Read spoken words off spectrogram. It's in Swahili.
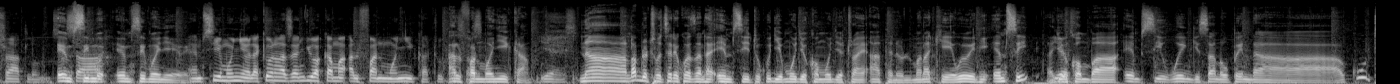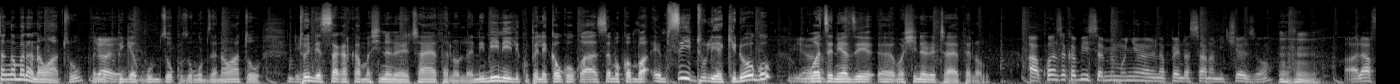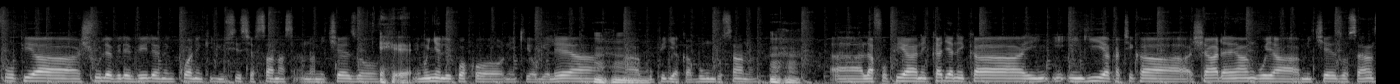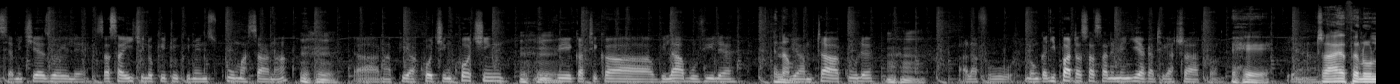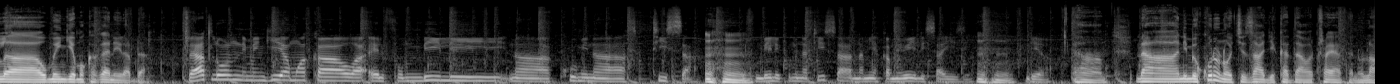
MC mwenyewe. MC mwenyewe lakini unaweza njua kama Alfan Mwanyika tu. Alfan. Mwanyika. Yes. na labda tuachane kwanza na mc tukuje moja kwa moja triathlon manake wewe ni mc najua Yes. kwamba mc wengi sana hupenda kutangamana na watu Yeah, yeah. kupiga gumzo kuzungumza na watu Ndio. twende sasa katika mashindano ya triathlon ni nini ilikupeleka huko kasema kwamba mc tulia kidogo Yeah. wache nianze uh, mashindano ya triathlon Ah, kwanza kabisa mimi mwenyewe napenda sana michezo Mhm. alafu pia shule vile vile nilikuwa nikijihusisha sana na michezo Ehe. ni mwenyewe nilikuwako nikiogelea Mhm. na kupiga kabumbu sana mm -hmm. alafu pia nikaja nikaingia katika shahada yangu ya michezo sayansi ya michezo ile sasa hichi ndo kitu kimenisukuma sana mm -hmm. na pia coaching coaching Mhm. hivi katika vilabu vile vya mtaa kule Mhm. Alafu ndo nikajipata sasa nimeingia katika triathlon Ehe. yeah. triathlon la umeingia mwaka gani labda triathlon nimeingia mwaka wa elfu mbili na kumi na miaka miwili sahizi Mhm. ndio. Uh, na nimekuwa na wachezaji kadhaa wa triathlon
